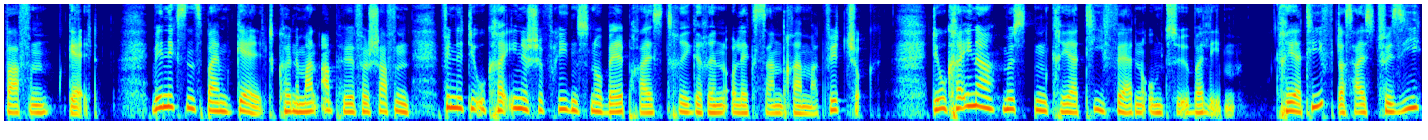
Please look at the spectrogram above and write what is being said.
Waffen, Geld. Wenigstens beim Geld könne man Abhilfe schaffen, findet die ukrainische Friedensnobelpreisträgerin Alexandra Matwitschuk. Die Ukrainer müssten kreativ werden, um zu überleben kreativ, das heißt für sie,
